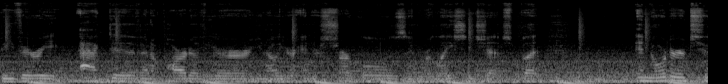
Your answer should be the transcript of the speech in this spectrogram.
be very active and a part of your you know your inner circles and relationships. But in order to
